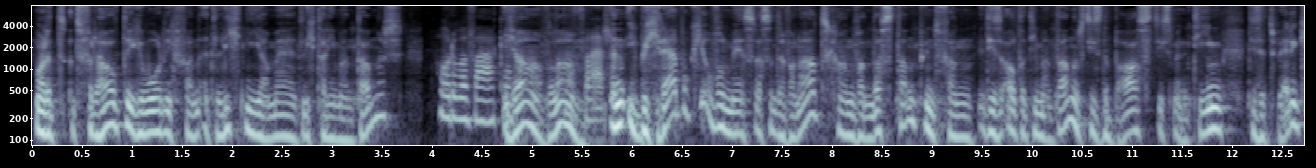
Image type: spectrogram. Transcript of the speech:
Maar het, het verhaal tegenwoordig van het ligt niet aan mij, het ligt aan iemand anders. Horen we vaker. Ja, voilà. Dat is waar. En ik begrijp ook heel veel mensen dat ze ervan uitgaan, van dat standpunt van het is altijd iemand anders. Het is de baas, het is mijn team, het is het werk,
